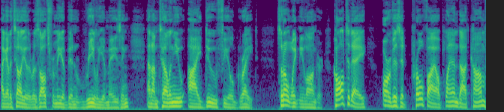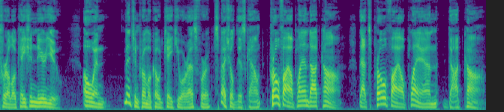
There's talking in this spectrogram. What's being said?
I got to tell you, the results for me have been really amazing, and I'm telling you, I do feel great. So don't wait any longer. Call today or visit profileplan.com for a location near you. Oh, and Mention promo code KQRS for a special discount. Profileplan.com. That's profileplan.com.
